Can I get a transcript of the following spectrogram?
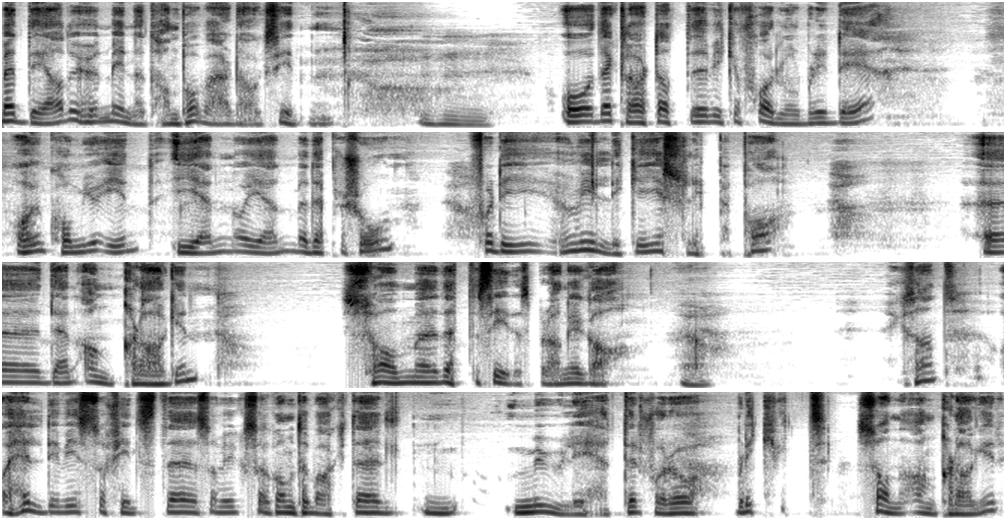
Men det hadde hun minnet han på hver dag siden. Mm. Og det er klart at eh, hvilke forhold blir det? Og hun kom jo inn igjen og igjen med depresjon, fordi hun ville ikke gi slipp på uh, den anklagen som dette sidespranget ga. Ja. Ikke sant? Og heldigvis så fins det, som vi skal komme tilbake til, muligheter for å bli kvitt sånne anklager.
